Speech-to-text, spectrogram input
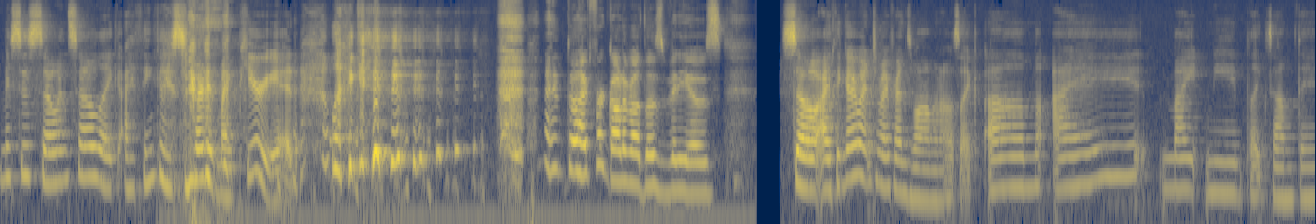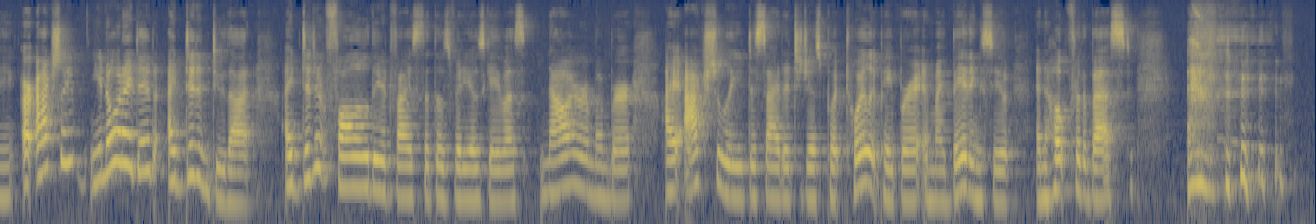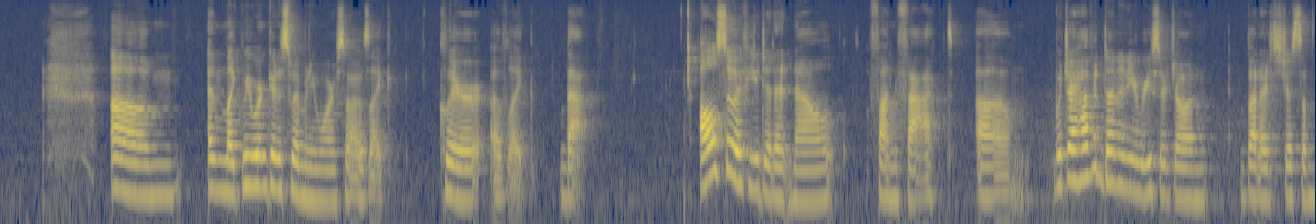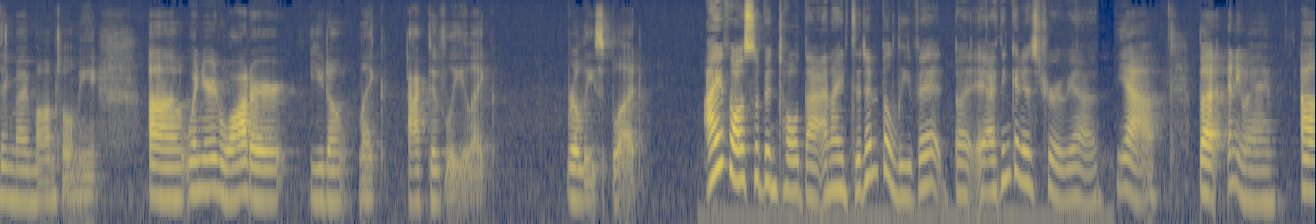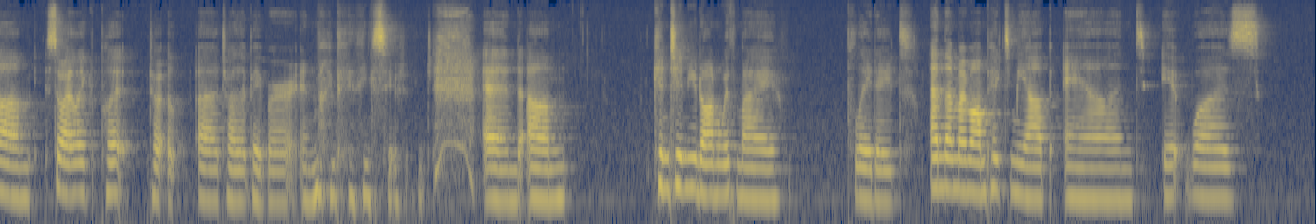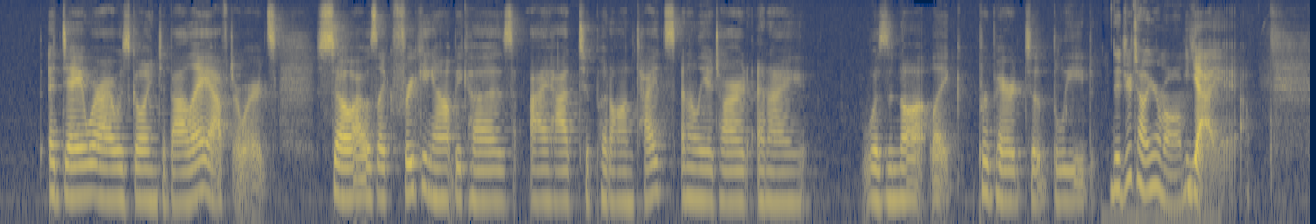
Mrs. So and so like I think I started my period. Like I forgot about those videos. So I think I went to my friend's mom and I was like, um, I might need like something. Or actually, you know what I did? I didn't do that. I didn't follow the advice that those videos gave us. Now I remember I actually decided to just put toilet paper in my bathing suit and hope for the best. um, and like we weren't going to swim anymore, so I was like clear of like that. Also, if you didn't know, fun fact, um, which I haven't done any research on, but it's just something my mom told me. Uh, when you're in water, you don't like actively like release blood. I've also been told that, and I didn't believe it, but it, I think it is true. Yeah. Yeah, but anyway, um, so I like put to- uh, toilet paper in my bathing suit and um, continued on with my play date. And then my mom picked me up, and it was a day where I was going to ballet afterwards. So I was like freaking out because I had to put on tights and a leotard, and I was not like prepared to bleed Did you tell your mom? yeah, yeah, yeah.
